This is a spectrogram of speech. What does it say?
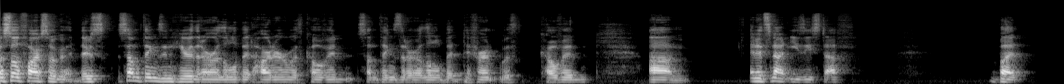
Well, so far, so good. There's some things in here that are a little bit harder with COVID, some things that are a little bit different with COVID. Um, and it's not easy stuff. But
